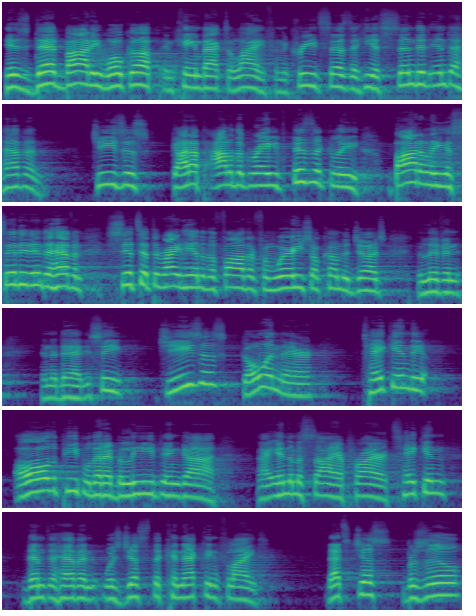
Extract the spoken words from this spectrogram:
His dead body woke up and came back to life. And the Creed says that he ascended into heaven. Jesus got up out of the grave physically, bodily, ascended into heaven, sits at the right hand of the Father, from where he shall come to judge the living and the dead. You see, Jesus going there, taking the, all the people that had believed in God, uh, in the Messiah prior, taking them to heaven was just the connecting flight. That's just Brazil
